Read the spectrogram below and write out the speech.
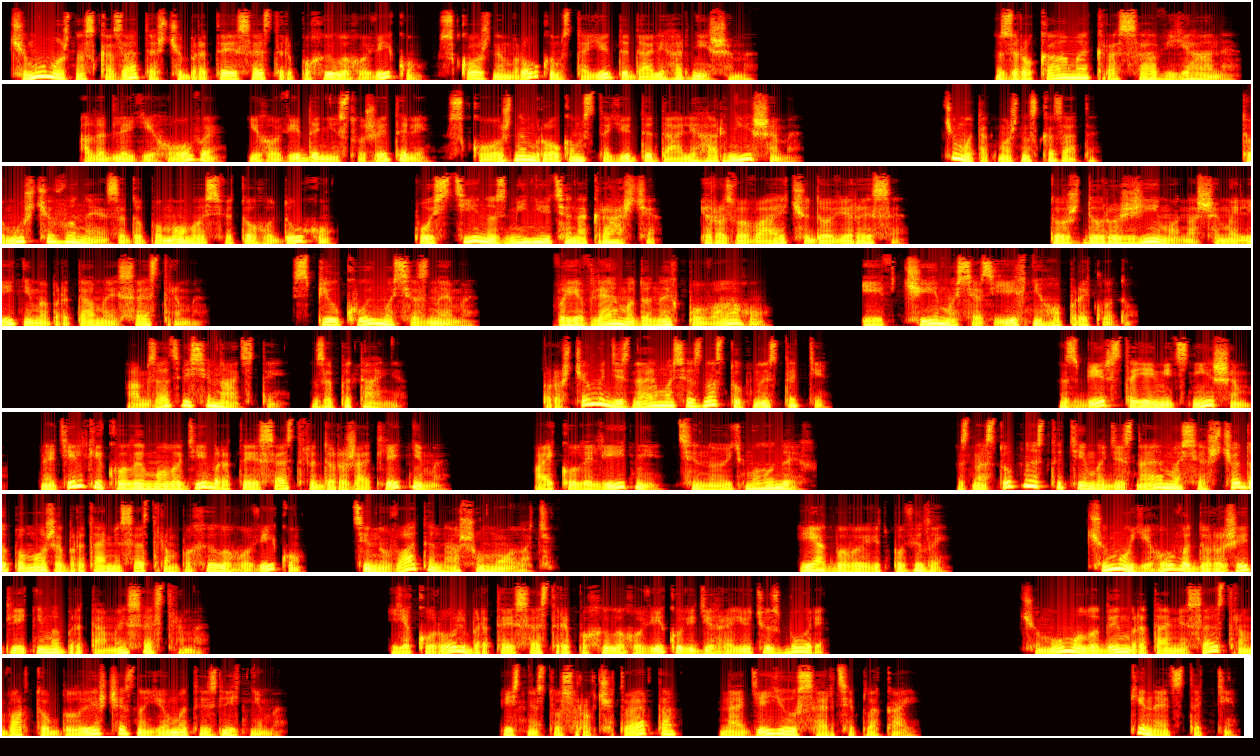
Чому можна сказати, що брати і сестри похилого віку з кожним роком стають дедалі гарнішими? З роками краса в'яне, але для Єгови його віддані служителі з кожним роком стають дедалі гарнішими. Чому так можна сказати? Тому що вони за допомогою Святого Духу постійно змінюються на краще і розвивають чудові риси. Тож дорожімо нашими літніми братами і сестрами, спілкуймося з ними, виявляємо до них повагу і вчимося з їхнього прикладу. Абзац 18. Запитання Про що ми дізнаємося з наступної статті? Збір стає міцнішим не тільки коли молоді брати і сестри дорожать літніми, а й коли літні цінують молодих. З наступної статті ми дізнаємося, що допоможе братам і сестрам похилого віку цінувати нашу молодь. Як би ви відповіли? Чому Єгова дорожить літніми братами і сестрами? Яку роль брати і сестри похилого віку відіграють у зборі? Чому молодим братам і сестрам варто ближче знайомити з літніми? Пісня 144 Надію у серці плекай. Кінець статті.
